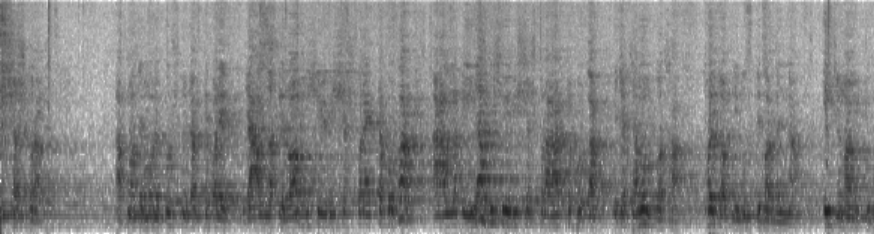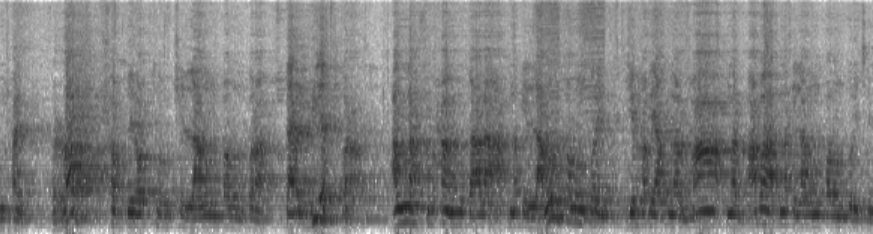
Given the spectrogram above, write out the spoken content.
বিশ্বাস করা। আপনাদের মনে প্রশ্ন জাগতে পারে যে আল্লাহকে রব হিসেবে বিশ্বাস করা একটা প্রকার, আর আল্লাহকে ইলাহ হিসেবে বিশ্বাস করা আর একটা প্রকার, এটা কেমন কথা? হয়তো আপনি বুঝতে পারবেন না। এই জন্য আমি একটু বুঝাই। রব শব্দের অর্থ হচ্ছে লালন পালন করা তার বিয়াত করা। আল্লাহ সুবহানাহু আপনাকে লালন পালন করেন যেভাবে আপনার মা, আপনার বাবা আপনাকে লালন পালন করেছেন।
